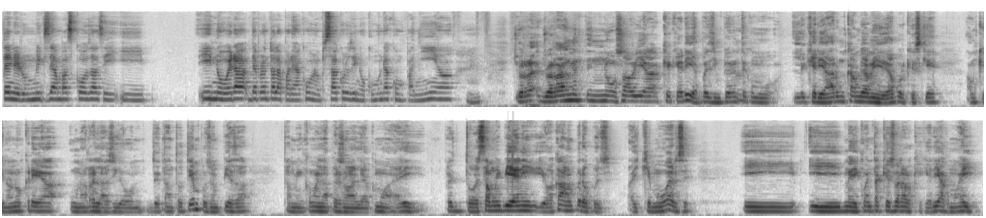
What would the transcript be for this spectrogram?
tener un mix de ambas cosas y, y, y no era de pronto a la pareja como un obstáculo, sino como una compañía. Yo, yo realmente no sabía qué quería, pues simplemente como le quería dar un cambio a mi vida porque es que aunque uno no crea una relación de tanto tiempo, eso empieza también como en la personalidad, como, hey, pues todo está muy bien y, y bacano, pero pues hay que moverse. Y, y, me di cuenta que eso era lo que quería, como, hey,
